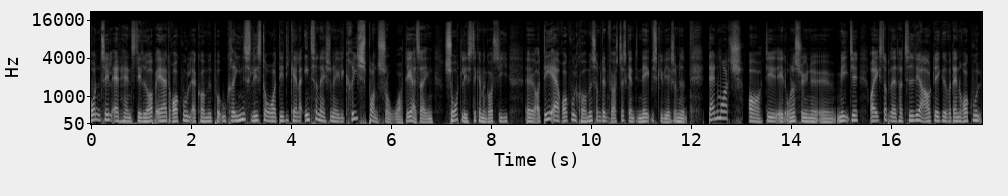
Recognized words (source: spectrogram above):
Grunden til, at han stillede op, er, at Rockwool er kommet på Ukraines liste over det, de kalder internationale krigssponsorer. Det er altså en sort liste, kan man godt sige. Øh, og det er Rockwool kommet som den første skandinaviske virksomhed. Danwatch, og det er et undersøgende øh, medie, og Ekstrabladet har tidligere afdækket, hvordan Rockwool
